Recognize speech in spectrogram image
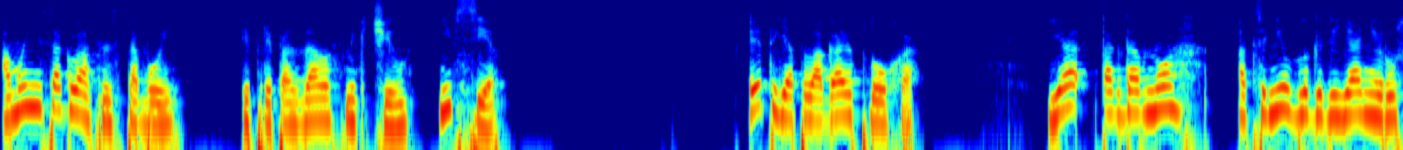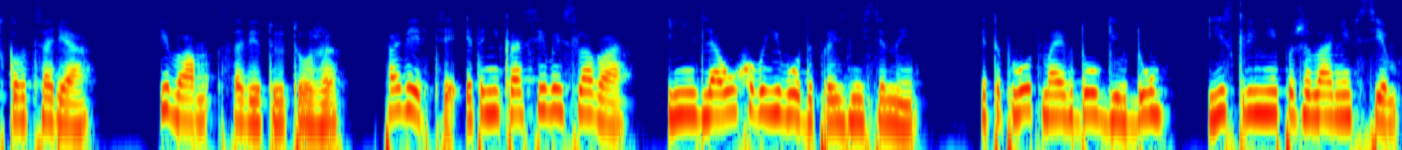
«А мы не согласны с тобой», — и припоздало смягчил. «Не все». «Это, я полагаю, плохо. Я так давно оценил благодеяние русского царя. И вам советую тоже. Поверьте, это некрасивые слова и не для уха воеводы произнесены. Это плод моих долгих дум и искренние пожелания всем,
